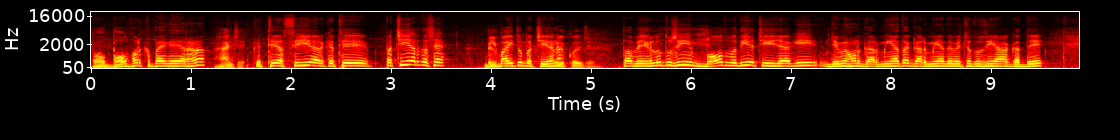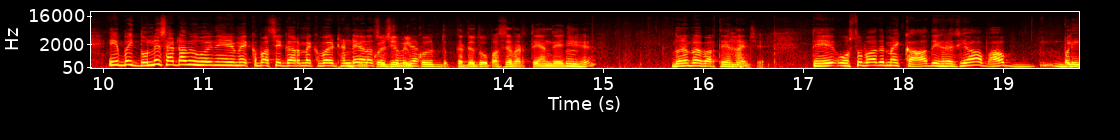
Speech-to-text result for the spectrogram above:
ਬਹੁਤ ਬਹੁਤ ਫ਼ਰਕ ਪੈ ਗਿਆ ਯਾਰ ਹਨਾ? ਹਾਂਜੀ। ਕਿੱਥੇ 80000 ਕਿੱਥੇ 25000 ਦੱਸਿਆ? 22 ਤੋਂ 25 ਹੈ ਨਾ? ਬਿਲਕੁਲ ਜੀ। ਤਾਂ ਵੇਖ ਲਓ ਤੁਸੀਂ ਬਹੁਤ ਵਧੀਆ ਚੀਜ਼ ਹੈਗੀ ਜਿਵੇਂ ਹੁਣ ਗਰਮੀਆਂ ਤਾਂ ਗਰਮੀਆਂ ਦੇ ਵਿੱਚ ਤੁਸੀਂ ਆਹ ਗੱਦੇ ਇਹ ਬਈ ਦੋਨੇ ਸਾਈਡਾਂ ਵੀ ਹੋਏ ਨੇ ਜਿਵੇਂ ਇੱਕ ਪਾਸੇ ਗਰਮ ਇੱਕ ਪਾਸੇ ਠੰਡੇ ਵਾਲਾ ਸਿਸਟਮ ਬਿਲਕੁਲ ਗੱਦੇ ਦੋ ਪਾਸੇ ਵਰਤੇ ਜਾਂਦੇ ਆ ਜੀ ਇਹ। ਦੋਨੇ ਪਾਸੇ ਵਰਤੇ ਜਾਂਦੇ ਹਾਂਜੀ। ਤੇ ਉਸ ਤੋਂ ਬਾਅਦ ਮੈਂ ਇੱਕ ਆਹ ਦੇਖ ਰਿਹਾ ਸੀ ਆ ਆ ਬੜੀ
